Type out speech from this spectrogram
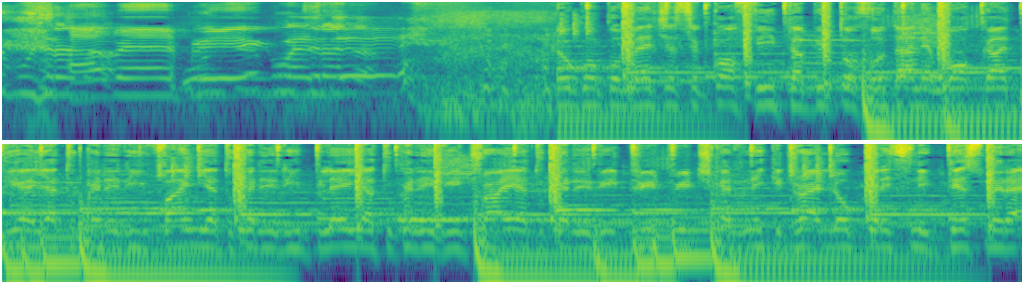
पूछ रहा अबे फेक बंदे। लोगों को मैं जैसे कॉफ़ी तभी तो खुदा ने मौका दिया। या तू करे रिवाइन या तू करे रिप्ले या तू करे रिट्राई या तू करे रिट्रीट रीच करने की ट्राई लोग करे स्निक डिस मेरा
